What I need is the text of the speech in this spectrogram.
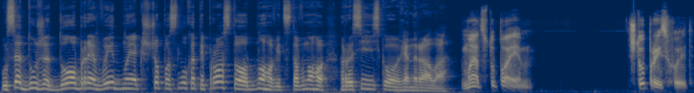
усе дуже добре видно, якщо послухати просто одного відставного російського генерала. мы отступаем. Что происходит?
